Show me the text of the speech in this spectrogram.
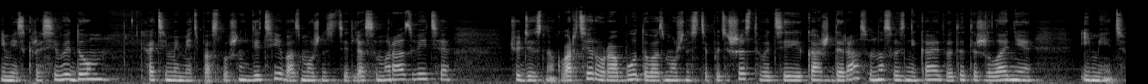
иметь красивый дом, хотим иметь послушных детей, возможности для саморазвития, чудесную квартиру, работу, возможности путешествовать. И каждый раз у нас возникает вот это желание иметь.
